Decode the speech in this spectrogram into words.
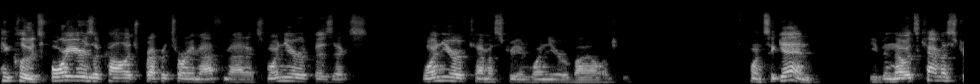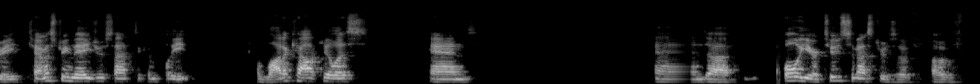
includes four years of college preparatory mathematics, one year of physics, one year of chemistry, and one year of biology. Once again, even though it's chemistry, chemistry majors have to complete a lot of calculus and and uh, full year, two semesters of, of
